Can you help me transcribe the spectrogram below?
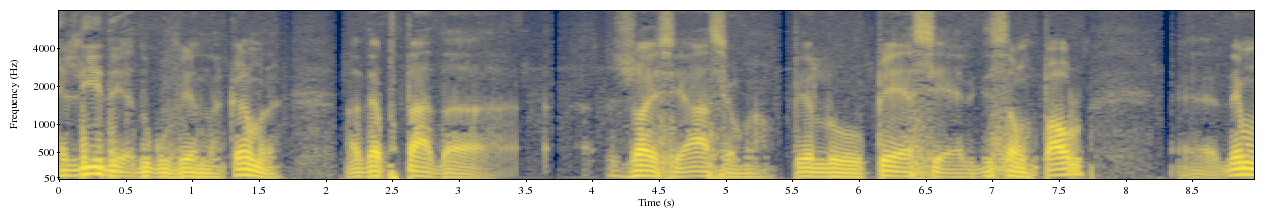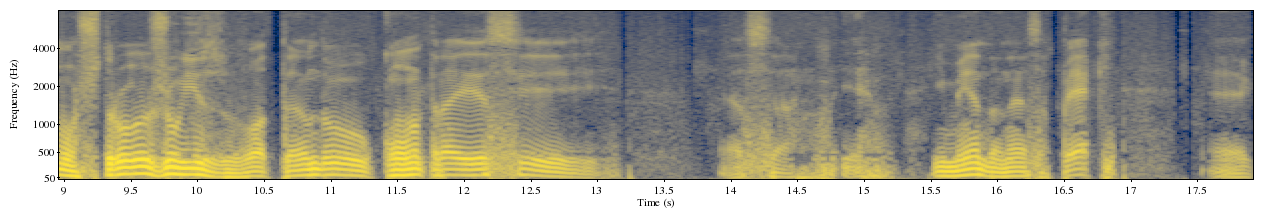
líder do governo na Câmara, a deputada Joyce Asselman, pelo PSL de São Paulo, é, demonstrou juízo votando contra esse essa emenda, né, essa PEC, é,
